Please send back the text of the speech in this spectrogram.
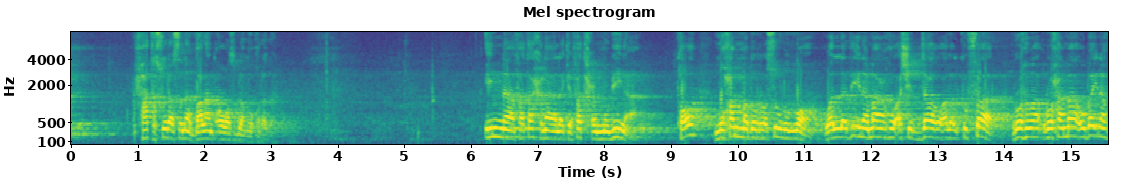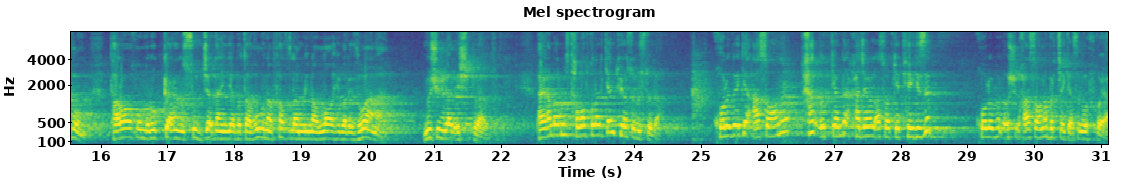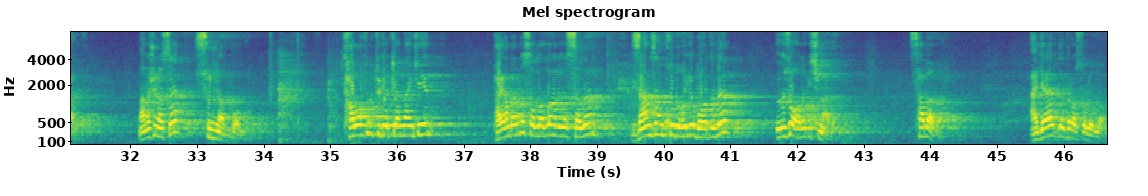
Fath surasini baland ovoz bilan o'qiradi. Inna fatahna laka fathan mubina. To Muhammadur Rasululloh vallazina ma'ahu ashidda'u 'alal kuffar رحماء بينهم tarahum ruk'an سجدا يبتغون فضلا من الله ridwana. Mushriklar eshitib turardi. Payg'ambarimiz tavof qilar ekan tuyasini ustida. Qo'lidagi asoni har o'tganda hajarul asvodga tegizib, qo'li bilan o'sha asoni bir chekkasini o'pib qo'yardi. Mana shu narsa sunnat bo'ldi. Tavofni tugatgandan keyin Payg'ambarimiz sollallohu alayhi vasallam Zamzam qudug'iga bordida o'zi olib ichmadi. Sababi agar dedi Rasululloh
